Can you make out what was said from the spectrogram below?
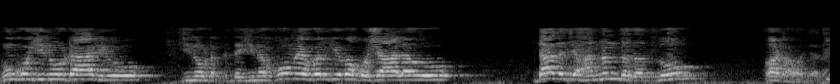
مونږ جنو ډاریو جنو د جنکو مې فل کې به خوشاله وو دا د جهنم د دتلو غټه وجه ده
